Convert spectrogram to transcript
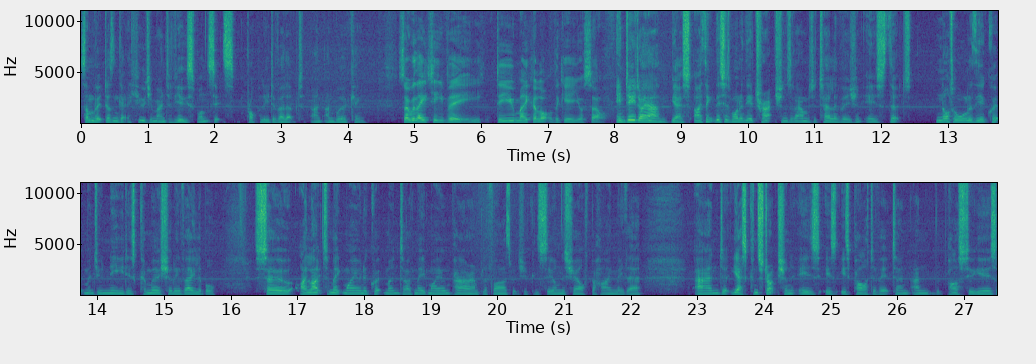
some of it doesn't get a huge amount of use once it's properly developed and, and working. So with ATV, do you make a lot of the gear yourself? Indeed I am, yes. I think this is one of the attractions of amateur television is that not all of the equipment you need is commercially available. So I like to make my own equipment. I've made my own power amplifiers, which you can see on the shelf behind me there. And uh, yes, construction is, is, is part of it. And, and the past two years,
